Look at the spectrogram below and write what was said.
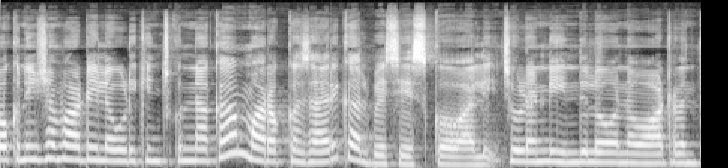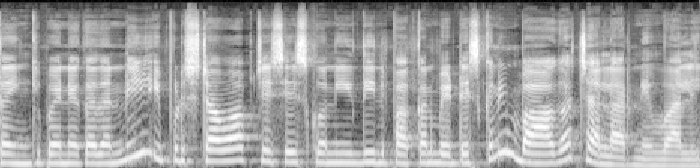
ఒక నిమిషం పాటు ఇలా ఉడికించుకున్నాక మరొకసారి కలిపేసేసుకోవాలి. చూడండి ఇందులో ఉన్న వాటర్ అంతా ఇంకిపోయినాయి కదండి. ఇప్పుడు స్టవ్ ఆఫ్ చేసేసుకొని దీన్ని పక్కన పెట్టేసుకొని బాగా చల్లారనివ్వాలి.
